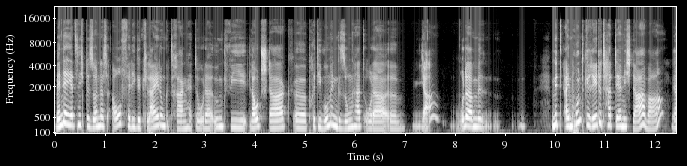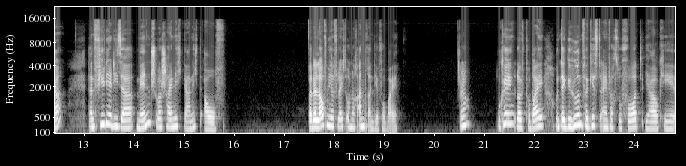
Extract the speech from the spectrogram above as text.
Wenn der jetzt nicht besonders auffällige Kleidung getragen hätte oder irgendwie lautstark äh, Pretty Woman gesungen hat oder äh, ja, oder mit, mit einem Hund geredet hat, der nicht da war, ja, dann fiel dir dieser Mensch wahrscheinlich gar nicht auf. Weil da laufen ja vielleicht auch noch andere an dir vorbei. Ja, okay, läuft vorbei und dein Gehirn vergisst einfach sofort, ja, okay,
